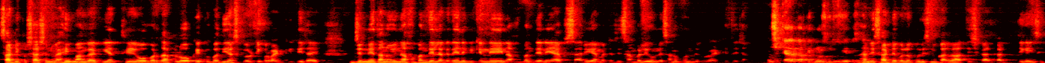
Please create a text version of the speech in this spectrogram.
ਸਾਡੀ ਪ੍ਰਸ਼ਾਸਨ ਨੂੰ ਇਹੀ ਮੰਗ ਹੈ ਕਿ ਇੱਥੇ ਓਵਰ ਦਾ ਕਲੋਕ ਇੱਕ ਵਧੀਆ ਸਿਕਿਉਰਿਟੀ ਪ੍ਰੋਵਾਈਡ ਕੀਤੀ ਜਾਏ। ਜਿੰਨੇ ਤੁਹਾਨੂੰ ਇਨਫ ਬੰਦੇ ਲੱਗਦੇ ਨੇ ਕਿ ਕਿੰਨੇ ਇਨਫ ਬੰਦੇ ਨੇ ਇਹ ਸਾਰੀ ਐਮਰਜੈਂਸੀ ਸੰਭਲ ਲਈ ਉਹਨੇ ਸਾਨੂੰ ਬੰਦੇ ਪ੍ਰੋਵਾਈਡ ਕੀਤੇ ਜਾਣ। ਹੁਣ ਸ਼ਿਕਾਇਤ ਕਰਤੀ ਪੁਲਿਸ ਨੂੰ ਤੁਸੀਂ ਹਾਂਜੀ ਸਾਡੇ ਵੱਲੋਂ ਪੁਲਿਸ ਨੂੰ ਕੱਲ ਰਾਤ ਹੀ ਸ਼ਿਕਾਇਤ ਕਰ ਦਿੱਤੀ ਗਈ ਸੀ।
